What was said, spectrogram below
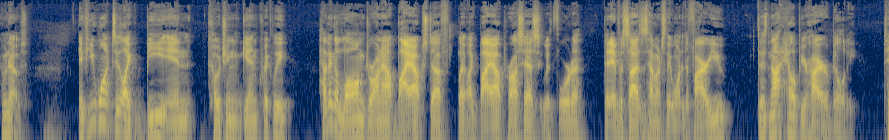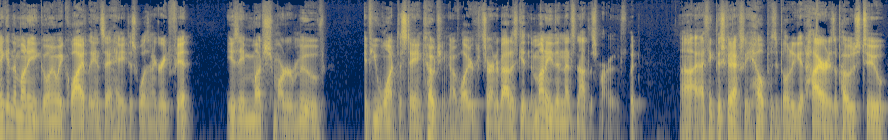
Who knows? If you want to like be in coaching again quickly, having a long drawn out buyout stuff like like buyout process with Florida that emphasizes how much they wanted to fire you does not help your hireability. Taking the money and going away quietly and saying, "Hey, it just wasn't a great fit," is a much smarter move if you want to stay in coaching. Now, if all you're concerned about is getting the money, then that's not the smart move. But uh, I think this could actually help his ability to get hired, as opposed to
